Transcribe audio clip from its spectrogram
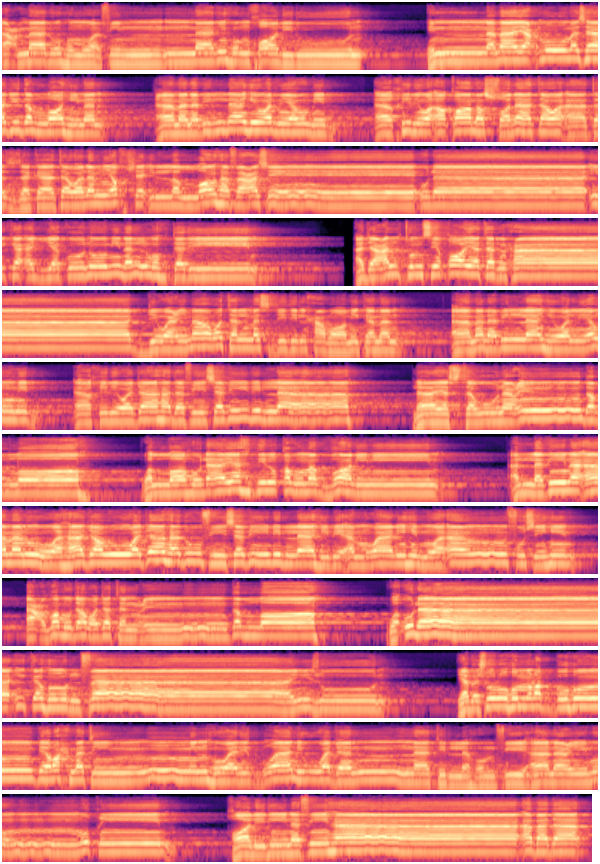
أعمالهم وفي النار هم خالدون. إنما يعمر مساجد الله من آمن بالله واليوم الآخر. الآخر وأقام الصلاة وآتى الزكاة ولم يخش إلا الله فعسي أولئك أن يكونوا من المهتدين. أجعلتم سقاية الحاج وعمارة المسجد الحرام كمن آمن بالله واليوم الآخر الآخر وجاهد في سبيل الله لا يستوون عند الله والله لا يهدي القوم الظالمين. الذين آمنوا وهاجروا وجاهدوا في سبيل الله بأموالهم وأنفسهم أعظم درجة عند الله. واولئك هم الفائزون يبشرهم ربهم برحمه منه ورضوان وجنات لهم فيها نعيم مقيم خالدين فيها ابدا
